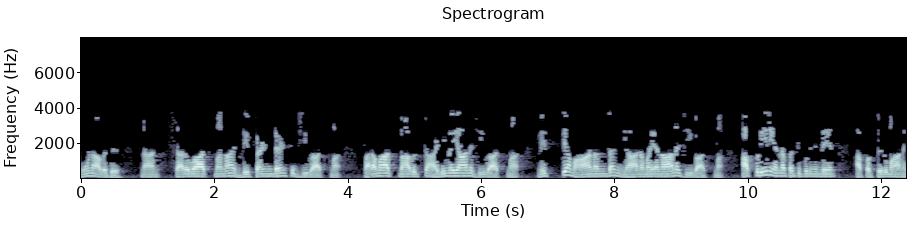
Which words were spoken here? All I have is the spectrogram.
மூணாவது நான் சர்வாத்மனா டிபெண்ட் ஜீவாத்மா. பரமாத்மாவுக்கு அடிமையான ஜீவாத்மா நித்தியம் ஆனந்த ஞானமயனான ஜீவாத்மா. அப்படின்னு என்ன பத்தி புரிஞ்சுட்டேன் அப்ப பெருமானை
